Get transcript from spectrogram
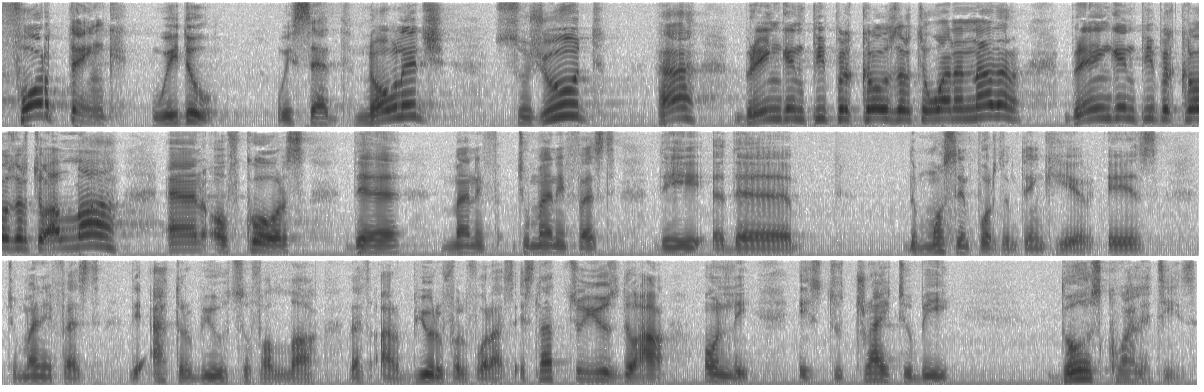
fourth thing we do, we said knowledge, sujood, huh? bringing people closer to one another, bringing people closer to Allah, and of course, the manif to manifest the, uh, the, the most important thing here is to manifest the attributes of Allah that are beautiful for us. It's not to use dua only, it's to try to be those qualities.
